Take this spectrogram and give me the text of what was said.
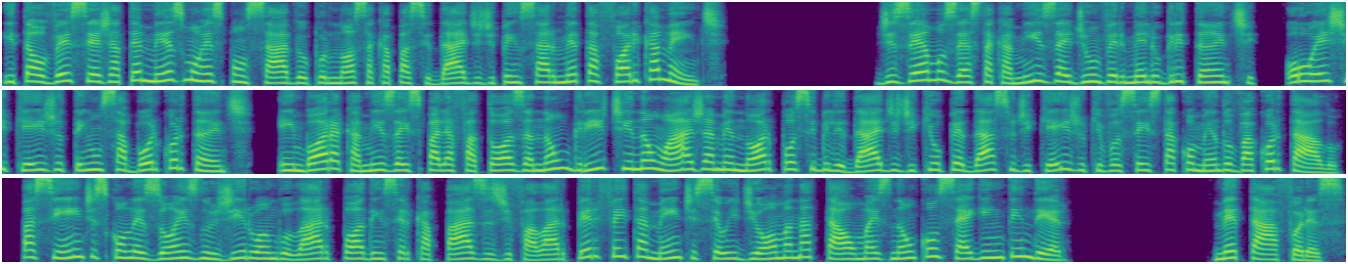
e talvez seja até mesmo responsável por nossa capacidade de pensar metaforicamente. Dizemos esta camisa é de um vermelho gritante, ou este queijo tem um sabor cortante. Embora a camisa espalhafatosa não grite e não haja a menor possibilidade de que o pedaço de queijo que você está comendo vá cortá-lo, pacientes com lesões no giro angular podem ser capazes de falar perfeitamente seu idioma natal, mas não conseguem entender. Metáforas.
